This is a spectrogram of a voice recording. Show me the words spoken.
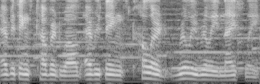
Everything's covered well, everything's colored really, really nicely.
